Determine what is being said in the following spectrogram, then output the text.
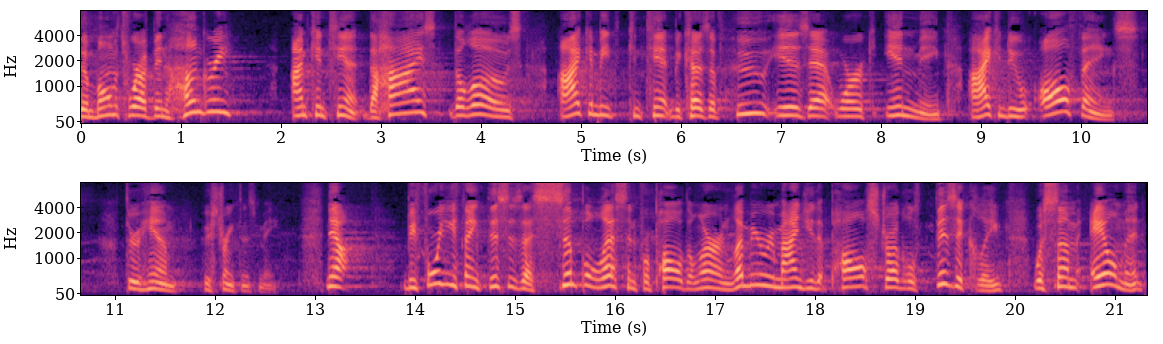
the moments where I've been hungry, I'm content. The highs, the lows, I can be content because of who is at work in me. I can do all things through him who strengthens me. Now, before you think this is a simple lesson for Paul to learn, let me remind you that Paul struggled physically with some ailment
